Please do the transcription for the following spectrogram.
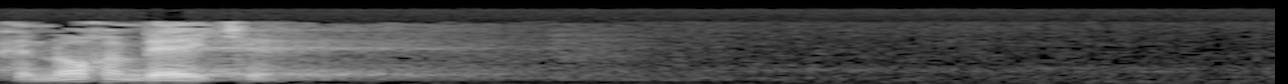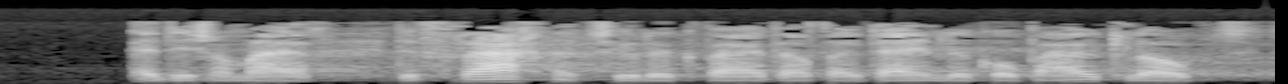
En nog een beetje. Het is nog maar de vraag natuurlijk waar dat uiteindelijk op uitloopt.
